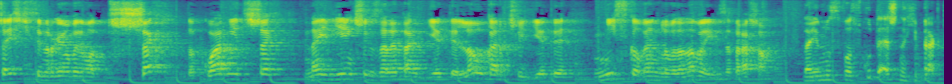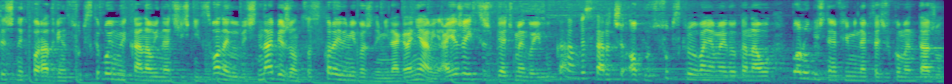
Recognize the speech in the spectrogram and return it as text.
Cześć, w tym nagraniu opowiem o trzech, dokładnie trzech największych zaletach diety low carb, czyli diety niskowęglowodanowej. Zapraszam. Daję mnóstwo skutecznych i praktycznych porad, więc subskrybuj mój kanał i naciśnij dzwonek, by być na bieżąco z kolejnymi ważnymi nagraniami. A jeżeli chcesz wgrać mojego e-booka, wystarczy oprócz subskrybowania mojego kanału polubić ten film i napisać w komentarzu,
